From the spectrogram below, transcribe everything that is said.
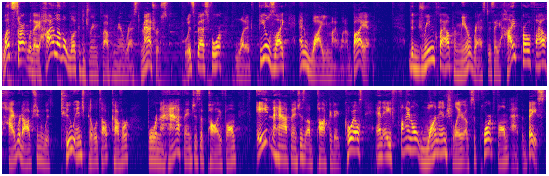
Let's start with a high level look at the DreamCloud Premier Rest mattress, who it's best for, what it feels like, and why you might want to buy it. The DreamCloud Premier Rest is a high profile hybrid option with 2 inch pillow top cover, 4.5 inches of polyfoam, 8.5 inches of pocketed coils, and a final 1 inch layer of support foam at the base.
